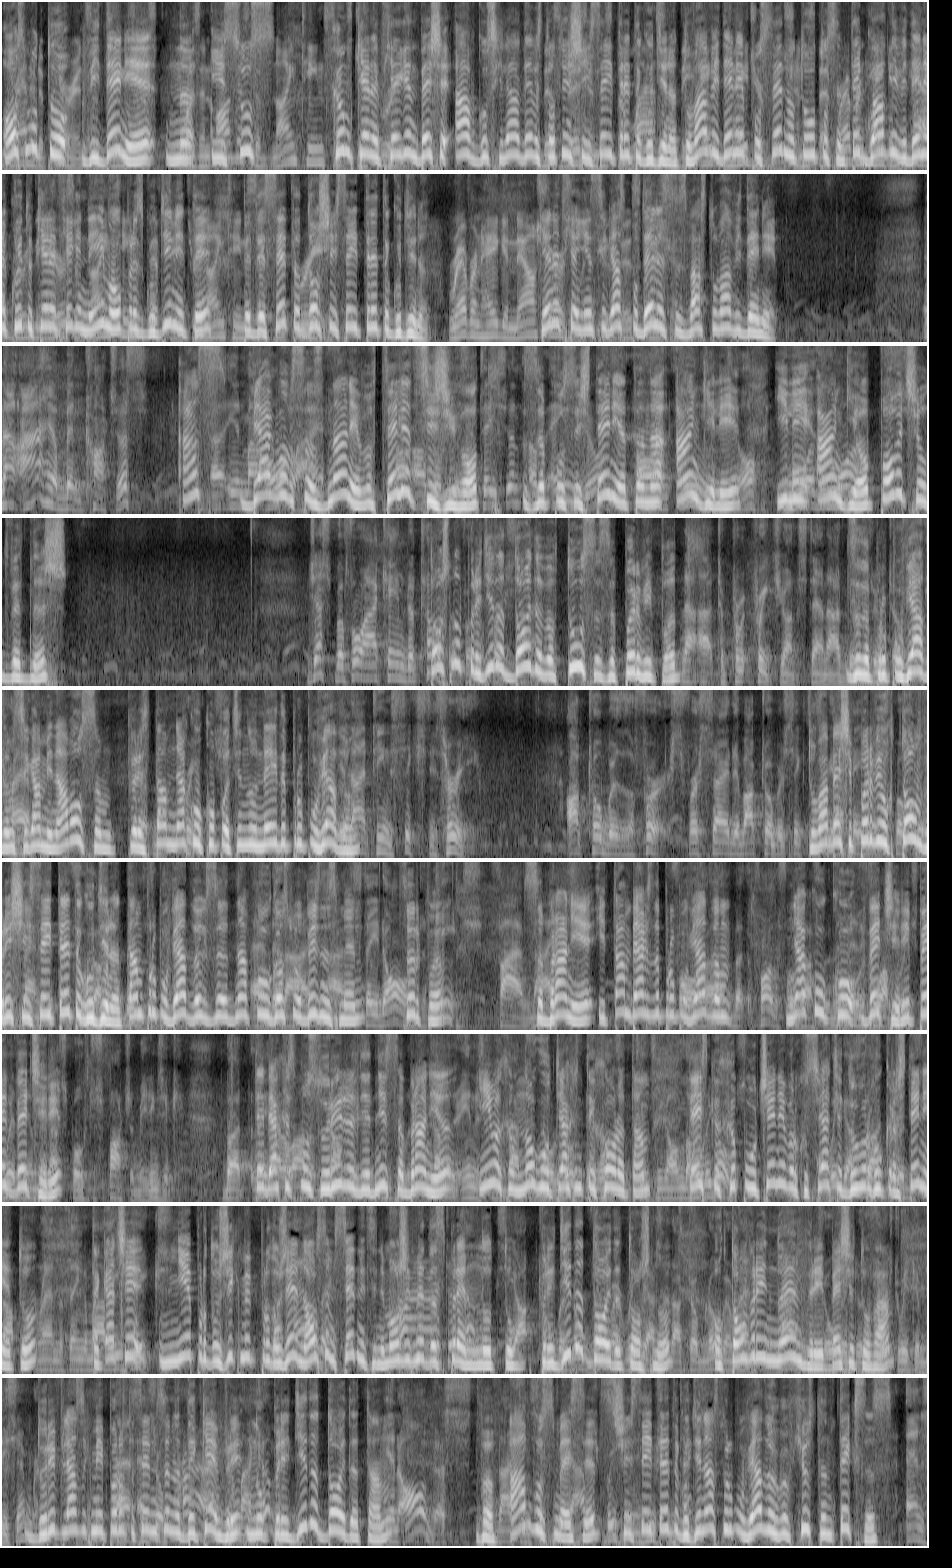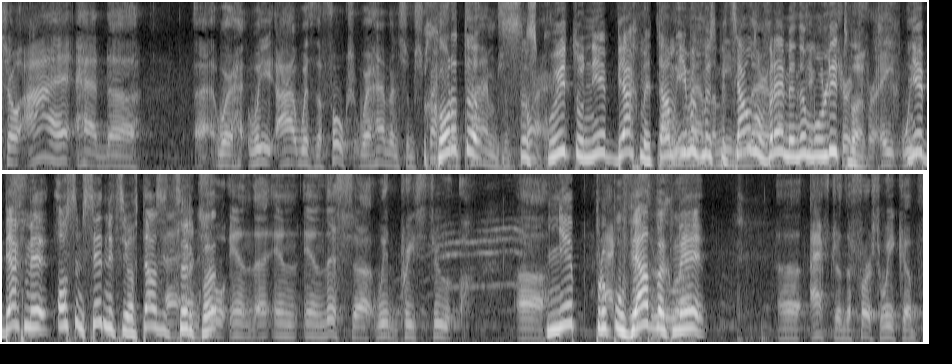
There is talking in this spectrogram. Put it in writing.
Осмото видение на Исус към Кенет Хеген беше август 1963 година. Това видение е последното от 8-те главни видения, които Кенет Хеген е имал през годините 50 до 63 година. Кенет Хеген сега споделя с вас това видение. Аз uh, бях в съзнание в целият си живот за посещенията на ангели или ангел повече от веднъж, точно преди да дойда в Тулса за първи път, uh, за да проповядвам, сега минавал съм през там няколко пъти, но не и да проповядвам. Това беше 1 октомври 63 година. Там проповядвах за една full gospel бизнесмен църква, събрание и там бях за да проповядвам няколко вечери, пет вечери. Те бяха спонсорирали едни събрания и имаха много от тяхните хора там. Те искаха получение върху святия дух, върху кръщението. Така че ние продължихме продължение на 8 седмици, не можехме да спрем. Но преди да дойде точно, октомври и ноември беше това, дори влязахме и първата седмица на декември, но преди да дойда там, в август месец, 63-та година, аз проповядвах в Хюстън, Тексас. Хората, с които ние бяхме там, имахме специално време на молитва. Ние бяхме 8 седмици в тази църква. Ние проповядвахме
